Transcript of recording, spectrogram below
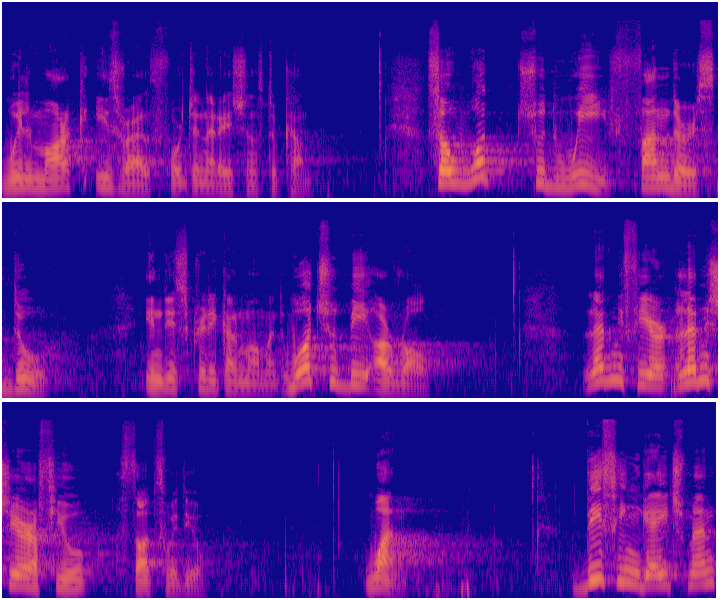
will mark Israel for generations to come. So, what should we funders do in this critical moment? What should be our role? Let me, fear, let me share a few thoughts with you. One, disengagement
